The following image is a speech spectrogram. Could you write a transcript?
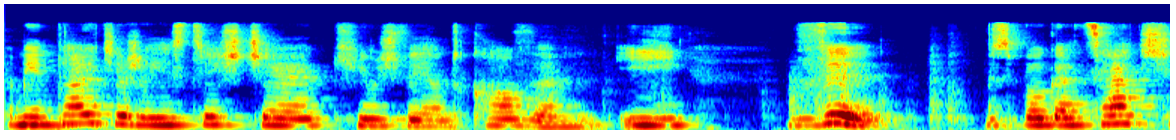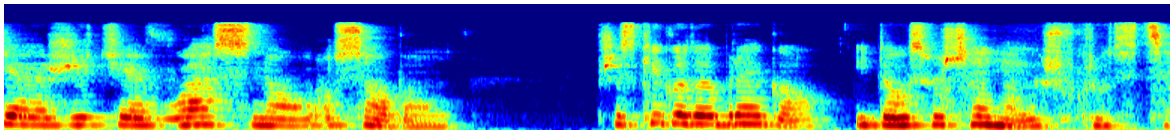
pamiętajcie, że jesteście kimś wyjątkowym i Wy wzbogacacie życie własną osobą. Wszystkiego dobrego i do usłyszenia już wkrótce.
